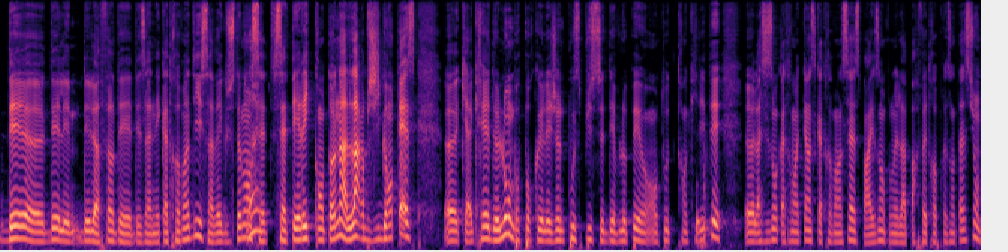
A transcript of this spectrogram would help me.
dès, euh, dès, les- dès la fin des, des années 90, avec justement Ouais. cet, cet Eric Cantona, l'arbre gigantesque euh, qui a créé de l'ombre pour que les jeunes pousses puissent se développer en, en toute tranquillité. Euh, la saison 95-96, par exemple, on est la parfaite représentation. Et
